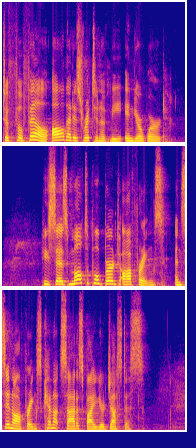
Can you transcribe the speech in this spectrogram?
to fulfill all that is written of me in your word. He says, Multiple burnt offerings and sin offerings cannot satisfy your justice.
